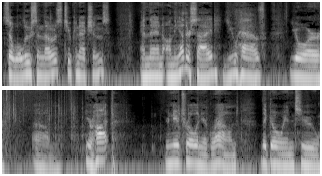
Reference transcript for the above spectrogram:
So we'll loosen those two connections. And then on the other side, you have your, um, your hot, your neutral, and your ground that go into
